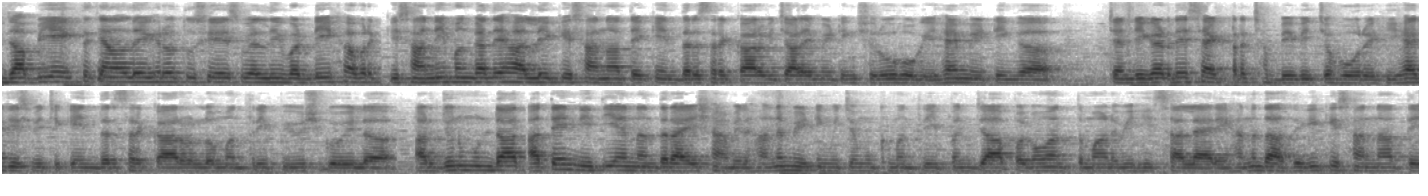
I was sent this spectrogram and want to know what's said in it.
ਪੰਜਾਬੀ ਏਕਤਾ ਚੈਨਲ ਦੇਖ ਰਹੇ ਹੋ ਤੁਸੀਂ ਇਸ ਵੇਲੇ ਦੀ ਵੱਡੀ ਖਬਰ, ਕਿਸਾਨੀ ਮੰਗਾਂ ਦੇ ਹੱਲ ਲਈ ਕਿਸਾਨਾਂ ਤੇ ਕੇਂਦਰ ਸਰਕਾਰ ਵਿਚਾਲੇ ਮੀਟਿੰਗ ਸ਼ੁਰੂ ਹੋ ਗਈ ਹੈ। ਮੀਟਿੰਗ ਚੰਡੀਗੜ੍ਹ ਦੇ ਸੈਕਟਰ 26 ਵਿੱਚ ਹੋ ਰਹੀ ਹੈ, ਜਿਸ ਵਿੱਚ ਕੇਂਦਰ ਸਰਕਾਰ ਵੱਲੋਂ ਮੰਤਰੀ ਪਿਊਸ਼ ਗੋਇਲ, ਅਰਜੁਨ ਮੁੰਡਾ ਅਤੇ ਨੀਤੀ ਆਨੰਦ ਰਾਏ ਸ਼ਾਮਿਲ ਹਨ। ਮੀਟਿੰਗ ਵਿੱਚ ਮੁੱਖ ਮੰਤਰੀ ਪੰਜਾਬ ਭਗਵੰਤ ਮਾਨ ਵੀ ਹਿੱਸਾ ਲੈ ਰਹੇ ਹਨ। ਦੱਸਦੇ ਕਿ ਕਿਸਾਨਾਂ ਤੇ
